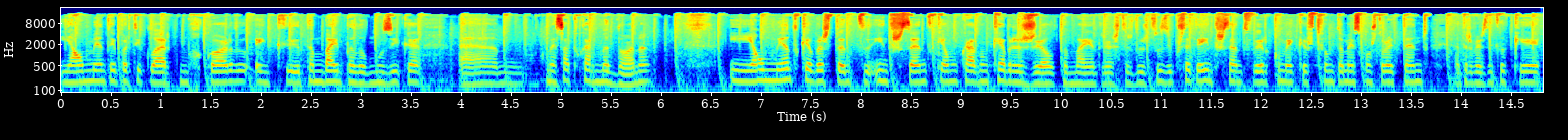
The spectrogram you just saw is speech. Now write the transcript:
E há um momento em particular que me recordo em que também pela música ahm, começa a tocar Madonna. E é um momento que é bastante interessante, que é um bocado um quebra-gelo também entre estas duas pessoas, e portanto é interessante ver como é que este filme também se constrói tanto através daquilo que é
